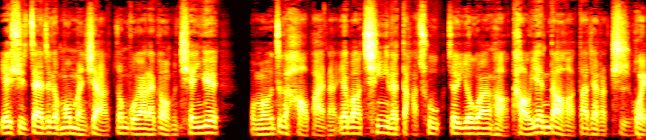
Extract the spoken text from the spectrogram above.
也许在这个 moment 下，中国要来跟我们签约，我们这个好牌呢，要不要轻易的打出？这攸关哈，考验到哈大家的智慧。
